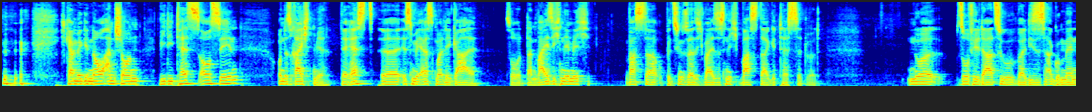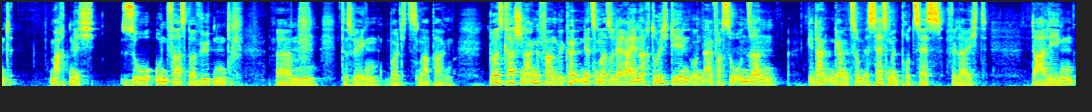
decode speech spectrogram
ich kann mir genau anschauen, wie die Tests aussehen und es reicht mir. Der Rest äh, ist mir erstmal egal. So, dann weiß ich nämlich, was da, beziehungsweise ich weiß es nicht, was da getestet wird. Nur so viel dazu, weil dieses Argument macht mich so unfassbar wütend. Ähm, deswegen wollte ich das mal abhaken. Du hast gerade schon angefangen. Wir könnten jetzt mal so der Reihe nach durchgehen und einfach so unseren Gedankengang zum Assessment-Prozess vielleicht darlegen.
